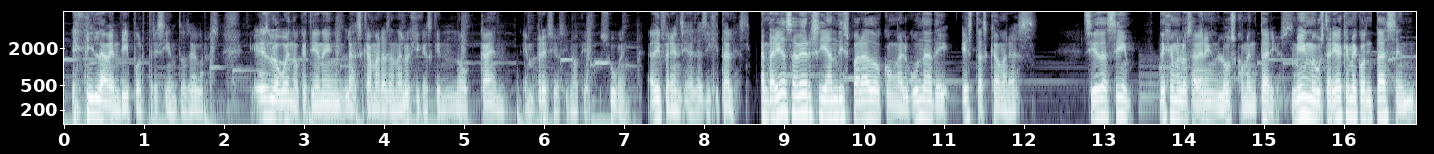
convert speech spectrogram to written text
y la vendí por 300 euros. Es lo bueno que tienen las cámaras analógicas, que no caen en precio, sino que suben, a diferencia de las digitales. Me encantaría saber si han disparado con alguna de estas cámaras. Si es así, déjenmelo saber en los comentarios. También me gustaría que me contasen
